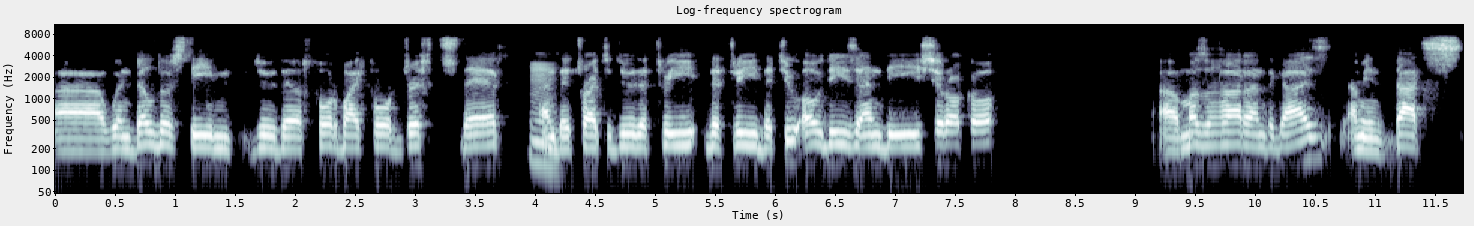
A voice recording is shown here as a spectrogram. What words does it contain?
uh, when builders team do the four by four drifts there, mm. and they try to do the three, the three, the two ODs and the Scirocco, uh, Mazhar and the guys. I mean, that's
